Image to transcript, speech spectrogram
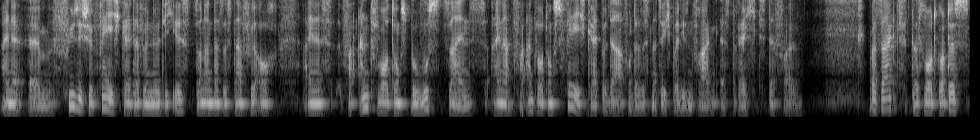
eine ähm, physische Fähigkeit dafür nötig ist, sondern dass es dafür auch eines Verantwortungsbewusstseins, einer Verantwortungsfähigkeit bedarf. Und das ist natürlich bei diesen Fragen erst recht der Fall. Was sagt das Wort Gottes?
